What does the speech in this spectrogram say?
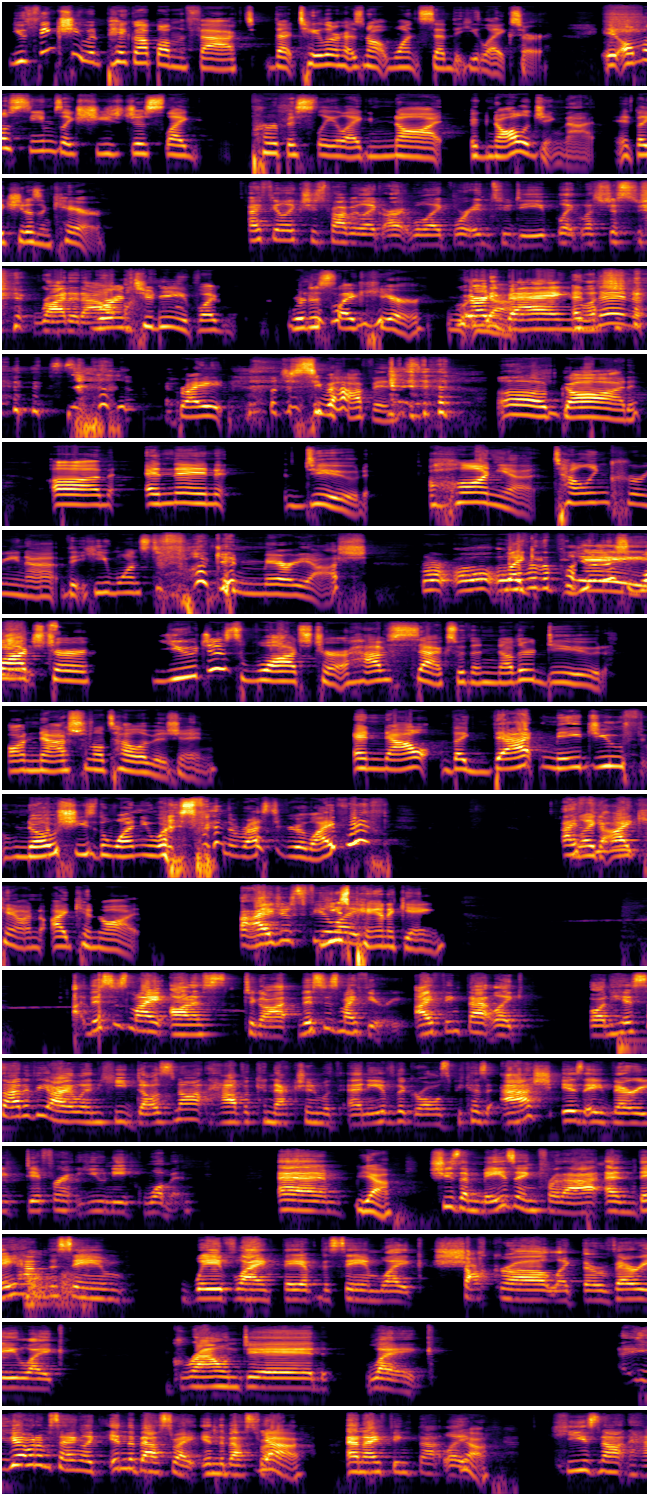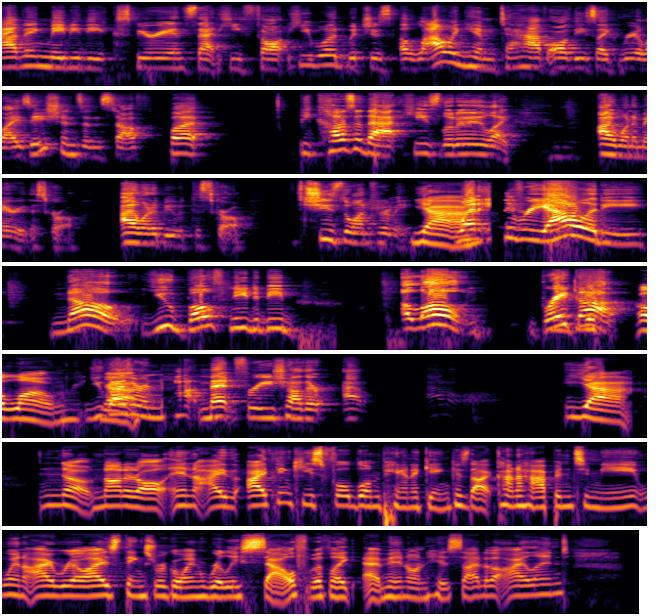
You think she would pick up on the fact that Taylor has not once said that he likes her. It almost seems like she's just like purposely like not acknowledging that. It like she doesn't care. I feel like she's probably like, all right, well, like we're in too deep. Like, let's just ride it out. We're in too deep. Like we're just like here. We already Yeah. banged. And then- just- right? Let's just see what happens. Oh God. Um, and then, dude, Hanya telling Karina that he wants to fucking marry Ash. they're all like over the place. you just watched her. You just watched her have sex with another dude on national television. And now, like that made you th- know she's the one you want to spend the rest of your life with. I like feel I can, I cannot. I just feel He's like panicking. this is my honest to God, this is my theory. I think that like on his side of the island, he does not have a connection with any of the girls because Ash is a very different, unique woman. And Yeah, she's amazing for that. And they have the same wavelength, they have the same like chakra, like they're very like grounded, like you get what I'm saying? Like in the best way, in the best way. yeah, And I think that like yeah. He's not having maybe the experience that he thought he would, which is allowing him to have all these like realizations and stuff. But because of that, he's literally like, I want to marry this girl. I want to be with this girl. She's the one for me. Yeah. When in reality, no, you both need to be alone. Break With- up. alone. You Yeah. guys are not meant for each other at all. At all. Yeah. No, not at all. And I I think he's full blown panicking because that kind of happened to me when I realized things were going really south with like Evan on his side of the island.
